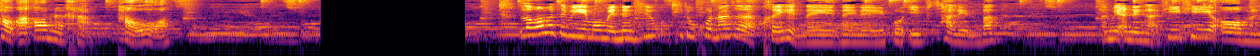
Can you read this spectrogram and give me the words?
ผาอาอ้อมหน่อยค่ะ เผาเหรอเราว่ามันจะมีโมเมนต์หนึ่งที่ที่ทุกคนน่าจะแบบเคยเห็นในในในโฟอีฟชาเลนปะมันมีอันนึงอะที่ที่ออมมัน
